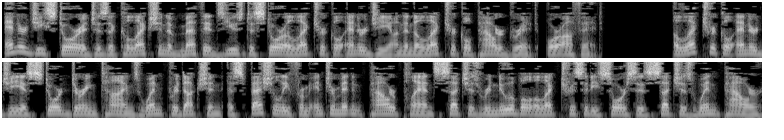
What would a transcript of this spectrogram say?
Energy storage is a collection of methods used to store electrical energy on an electrical power grid, or off it. Electrical energy is stored during times when production especially from intermittent power plants such as renewable electricity sources such as wind power,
